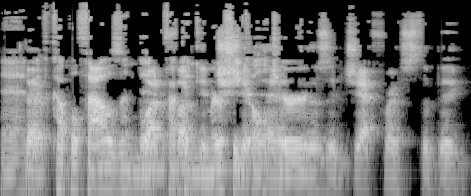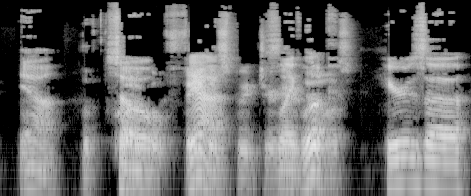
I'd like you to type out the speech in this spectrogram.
and That a couple thousand at fucking, fucking Mercy Culture. there's a Jeffress, the big Yeah, the So, quote-unquote preacher. It's like, look, here's uh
